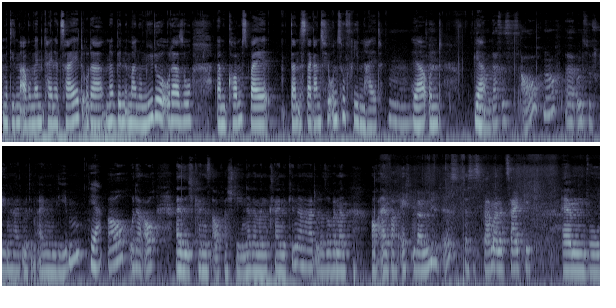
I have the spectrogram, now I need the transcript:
mit diesem Argument keine Zeit oder ne, bin immer nur müde oder so ähm, kommst, weil dann ist da ganz viel Unzufriedenheit. Mhm. Ja, und ja. Genau, das ist es auch noch, äh, Unzufriedenheit mit dem eigenen Leben. Ja. Auch oder auch, also ich kann es auch verstehen, ne, wenn man kleine Kinder hat oder so, wenn man auch einfach echt übermüdet ist, dass es da mal eine Zeit gibt, ähm, wo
